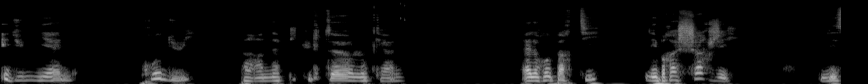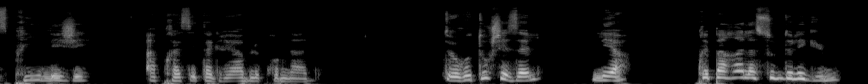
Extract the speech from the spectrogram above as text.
et du miel produit par un apiculteur local. Elle repartit, les bras chargés, l'esprit léger, après cette agréable promenade. De retour chez elle, Léa prépara la soupe de légumes,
